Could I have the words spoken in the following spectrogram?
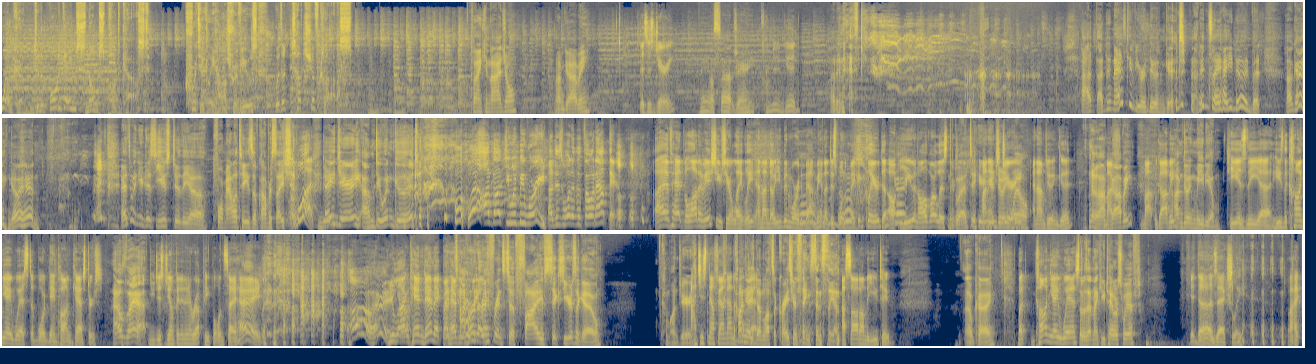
Welcome to the Board Game Snobs Podcast. Critically harsh reviews with a touch of class. Thank you, Nigel. I'm Gabby. This is Jerry. Hey, what's up, Jerry? I'm doing good. I didn't ask. I, I didn't ask if you were doing good. I didn't say how you doing, but okay, go ahead. That's when you're just used to the uh, formalities of conversation. What? Hey, Jerry, I'm doing good. well, I thought you would be worried. I just wanted to throw it out there. I have had a lot of issues here lately, and I know you've been worried about me, and I just want to make it clear to all, Okay. you and all of our listeners. Glad to hear My name's doing Jerry, well. and I'm doing good. I'm My- Gabby. My, Gabi, I'm doing medium. he is the uh, he's the Kanye West of board game podcasters. How's that? You just jump in and interrupt people and say, "Hey, Oh, hey. you go. like pandemic, but A have you heard of?" reference to five, six years ago? Come on, Jerry. I just now found out about Kanye's that. done lots of crazier things since then. I saw it on the YouTube. Okay. But Kanye West So does that make you Taylor Swift? It does actually.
